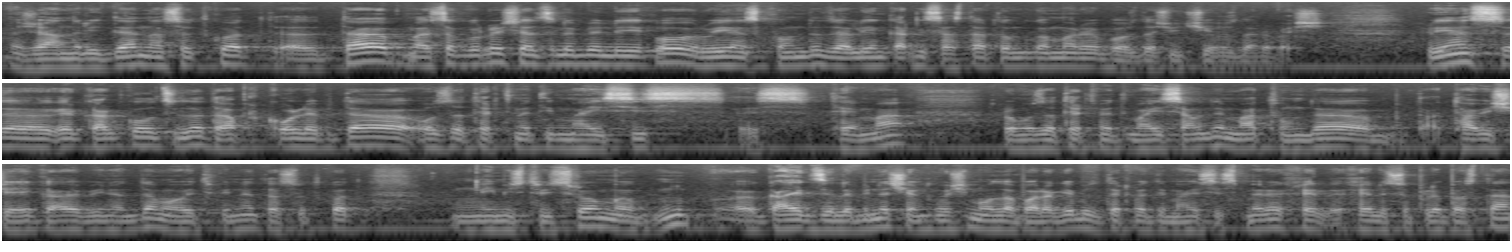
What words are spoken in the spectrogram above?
ჟანრიდან, ასე ვთქვათ, და მასაკვირველი შესაძლებელი იყო რვიანს ქონდა ძალიან კარგი სასტარტო მდგომარეობა 27-28-ში. რვიანს გარკვეულწილად აფრკოლებდა 31 მაისის ეს თემა. რომ 31 მაისამდე მათ უნდა თავი შეეკავებინათ და მოეთვინათ ასე ვთქვათ იმისთვის რომ ნუ გაეგზელებინათ შემდგომში მოლაპარაკებებს 31 მაისის მერე ხელისუფლებასთან.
